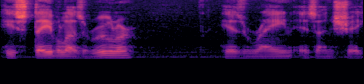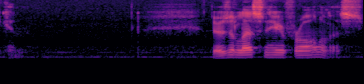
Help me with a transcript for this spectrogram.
He's stable as a ruler. His reign is unshaken. There's a lesson here for all of us.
